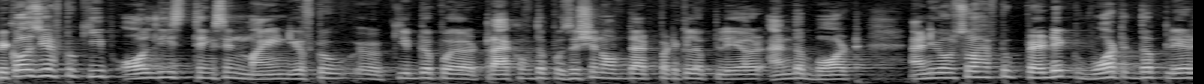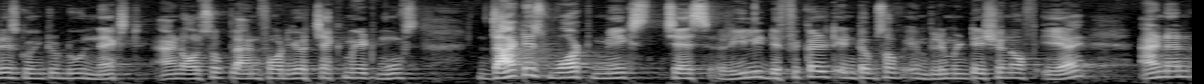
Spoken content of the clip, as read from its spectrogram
because you have to keep all these things in mind you have to uh, keep the uh, track of the position of that particular player and the bot and you also have to predict what the player is going to do next and also plan for your checkmate moves that is what makes chess really difficult in terms of implementation of AI and an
